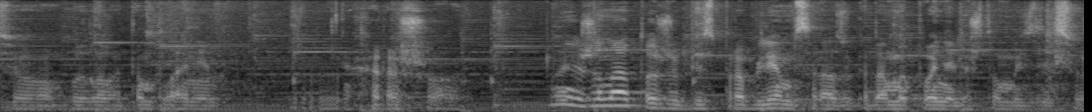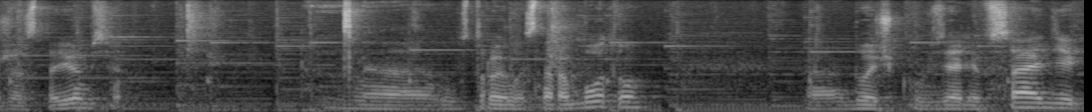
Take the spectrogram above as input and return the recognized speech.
все было в этом плане хорошо. Ну и жена тоже без проблем сразу, когда мы поняли, что мы здесь уже остаемся, а, устроилась на работу, а, дочку взяли в садик,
